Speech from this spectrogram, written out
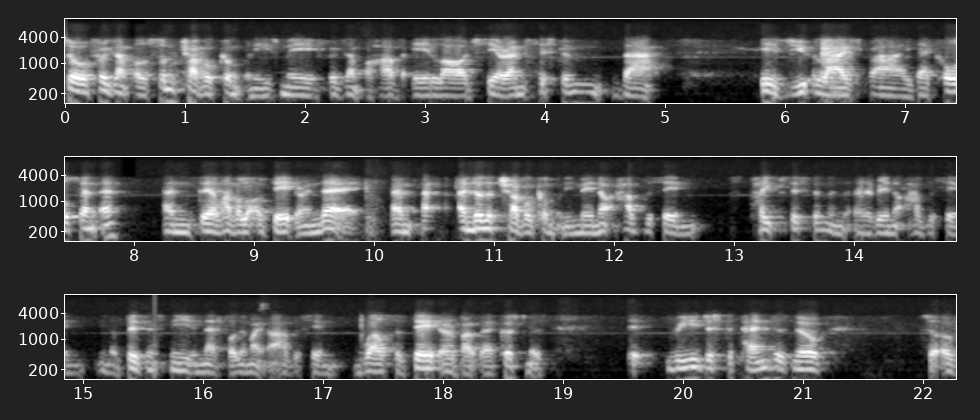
so, for example, some travel companies may, for example, have a large CRM system that is utilized by their call center and they'll have a lot of data in there. Um, another travel company may not have the same type system and, and they may not have the same you know, business need and therefore they might not have the same wealth of data about their customers it really just depends. There's no sort of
